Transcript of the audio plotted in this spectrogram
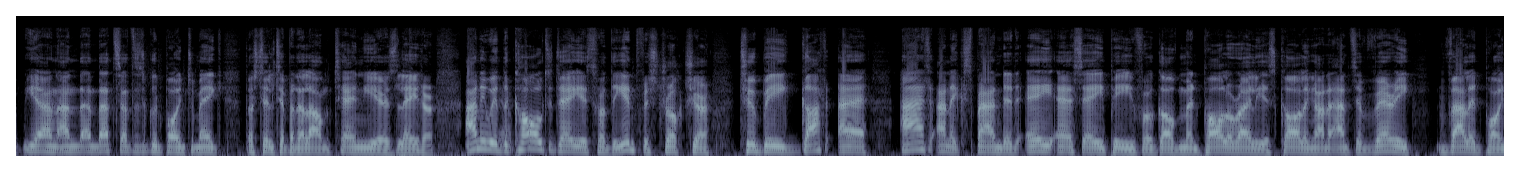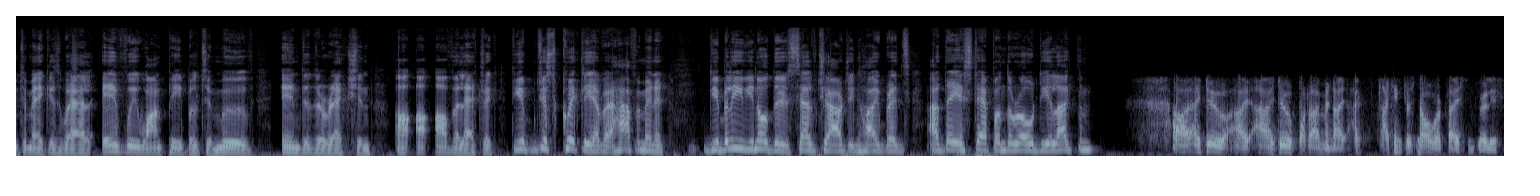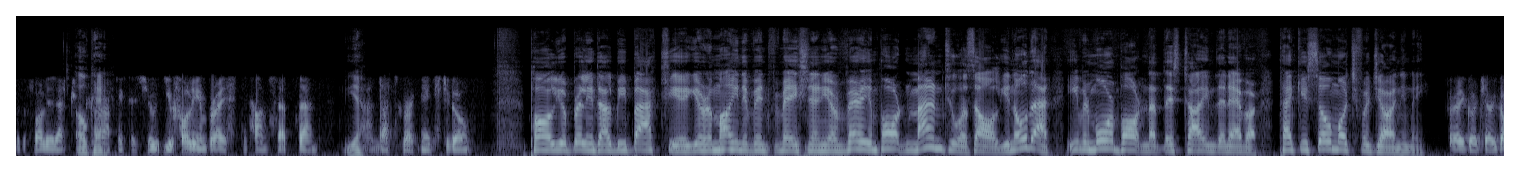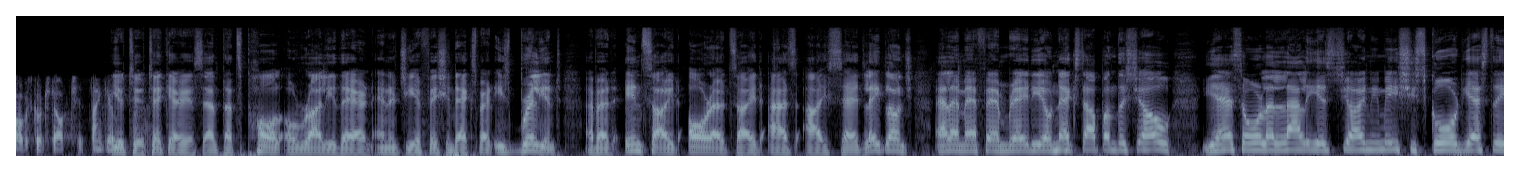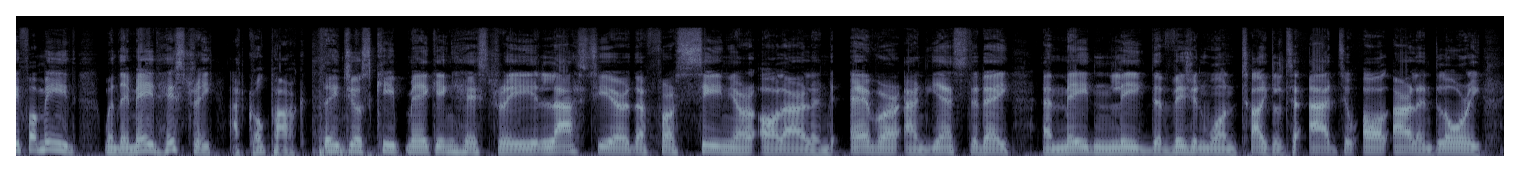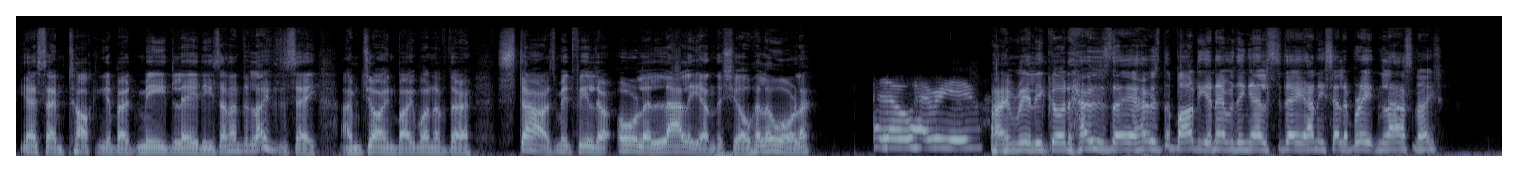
yeah, and, and, and that's, that's a good point to make. They're still tipping along 10 years later. Anyway, yeah. the call today is for the infrastructure to be got uh, at and expanded ASAP for government. Paul O'Reilly is calling on it, and it's a very valid point to make as well. If we want people to move in the direction of, of electric, do you just quickly have a half a minute? Do you believe you know the self charging hybrids? Are they a step on the road? Do you like them? Uh, I do, I, I do, but I mean, I, I think there's no replacement really for the fully electric okay. car because you, you fully embrace the concept then. Yeah. And that's where it needs to go. Paul, you're brilliant. I'll be back to you. You're a mine of information and you're a very important man to us all. You know that. Even more important at this time than ever. Thank you so much for joining me. Very good, Jerry. Always good to talk to you. Thank you. You too. Take care of yourself. That's Paul O'Reilly there, an energy efficient expert. He's brilliant about inside or outside, as I said. Late lunch, LMFM radio. Next up on the show, yes, Orla Lally is joining me. She scored yesterday for Meath when they made history at Croke Park. They just keep making history. Last year, the first senior All Ireland ever, and yesterday, a maiden league Division 1 title to add to All Ireland glory. Yes, I'm talking about Meath ladies, and I'm delighted to say I'm joined by one of their stars, midfielder Orla Lally, on the show. Hello, Orla. Hello, how are you? I'm really good. How's the how's the body and everything else today? Any celebrating last night?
